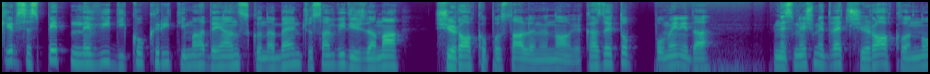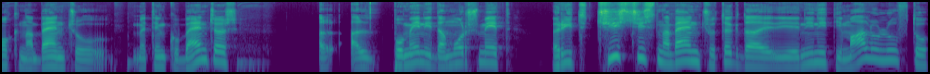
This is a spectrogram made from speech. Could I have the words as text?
kjer se spet ne vidi, koliko rit ima dejansko na benču, sam vidiš, da ima široko postavljene noge. Kaj zdaj to pomeni, da ne smeš imeti več široko nog na benču, medtem ko benčaš, ali, ali pomeni, da moraš imeti rit čist, čist na benču, tako da je ni niti malo v luftu.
